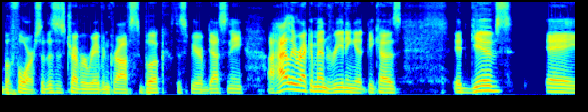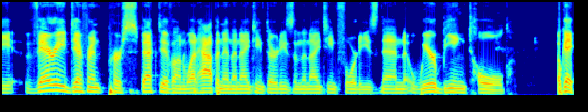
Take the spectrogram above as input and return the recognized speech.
before. So this is Trevor Ravenscroft's book, The Spear of Destiny. I highly recommend reading it because it gives a very different perspective on what happened in the 1930s and the 1940s than we're being told. Okay,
